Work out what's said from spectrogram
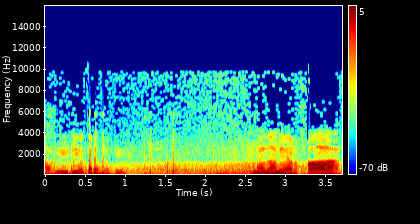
अब वीडियो करे तो थी मैदान अरफात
